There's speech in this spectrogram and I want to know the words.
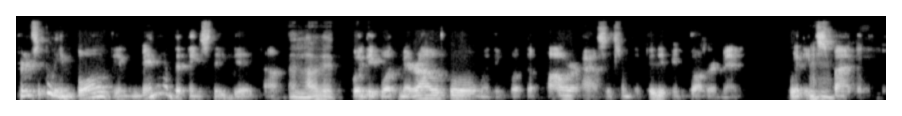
principally involved in many of the things they did. Huh? I love it. When they bought Meralco, when they bought the power assets from the Philippine government, when they mm-hmm. expanded the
